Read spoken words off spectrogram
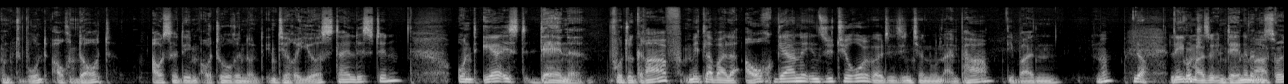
und wohnt auch dort. Außerdem Autorin und Interieurstylistin. Und er ist Däne, Fotograf, mittlerweile auch gerne in Südtirol, weil sie sind ja nun ein Paar, die beiden ne? Ja, leben gut, also in Dänemark so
